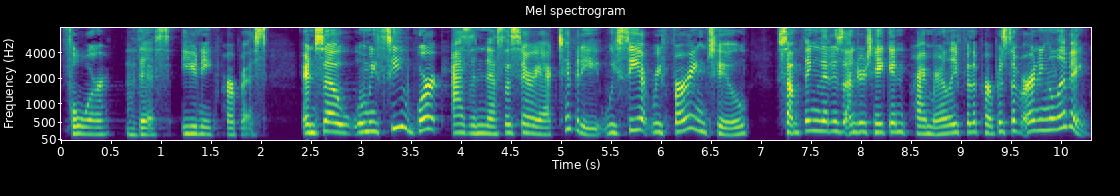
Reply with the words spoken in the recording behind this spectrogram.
for this unique purpose. And so when we see work as a necessary activity, we see it referring to something that is undertaken primarily for the purpose of earning a living,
